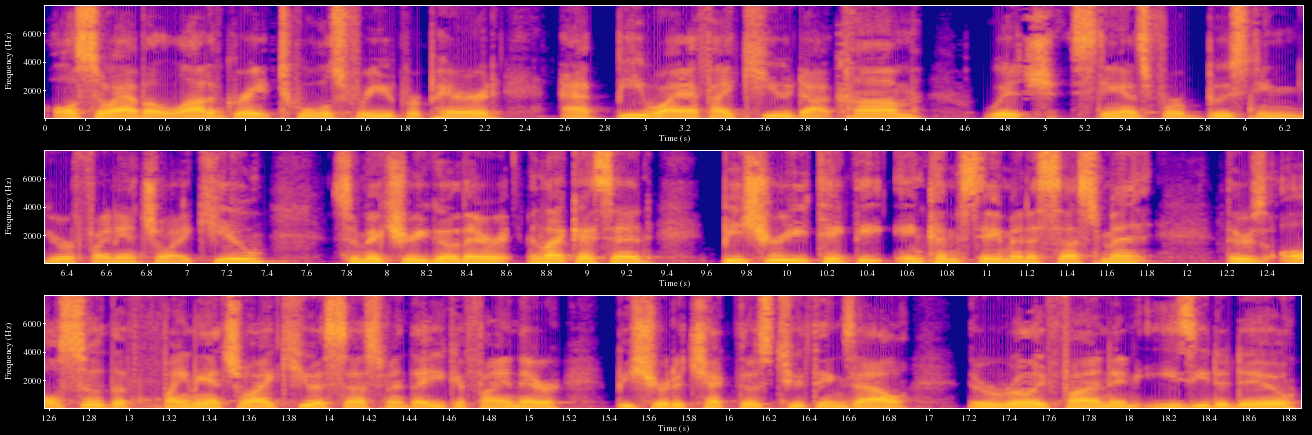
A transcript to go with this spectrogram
Also, I have a lot of great tools for you prepared at byfiq.com, which stands for boosting your financial IQ. So make sure you go there. And like I said, be sure you take the income statement assessment. There's also the financial IQ assessment that you can find there. Be sure to check those two things out. They're really fun and easy to do,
